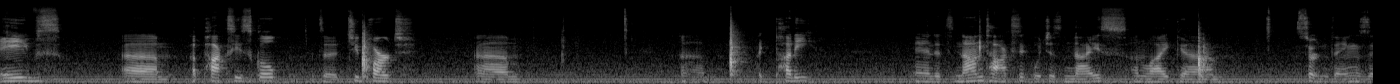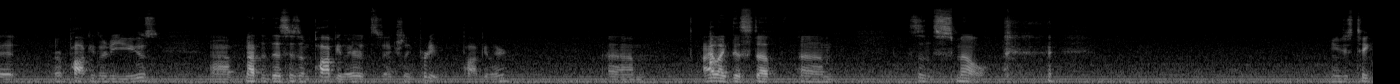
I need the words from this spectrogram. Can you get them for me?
Aves um, Apoxie Sculpt. It's a two-part um, um, like putty, and it's non-toxic, which is nice, unlike um, certain things that are popular to use. Uh, not that this isn't popular; it's actually pretty popular. Um, I like this stuff. Um, this doesn't smell. you just take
